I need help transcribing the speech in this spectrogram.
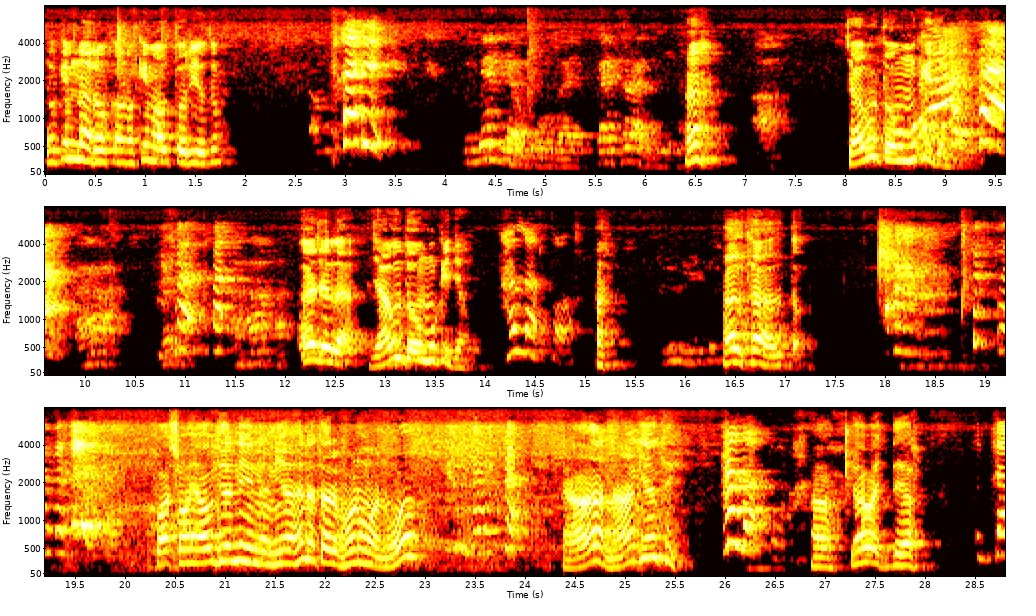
તો કેમ ના રોકાણો? કેમ આવતો રહ્યો તું? હા જાવું તો હું મૂકી જાઉં અજલા જાવું તો હું મૂકી જાઉં હલો તો હા હાલ થા હાલ તો પાછો અહીંયા આવજે નહીં ને ત્યાં હે ને તારે ભણવાનું હો? હા ના ક્યાંથી હલો હા જવા જ દે હાલ. તો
